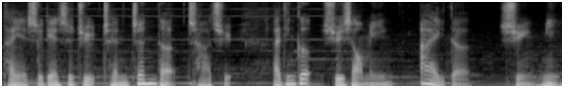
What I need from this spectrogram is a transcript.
它也是电视剧《陈真》的插曲。来听歌，徐小明《爱的寻觅》。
